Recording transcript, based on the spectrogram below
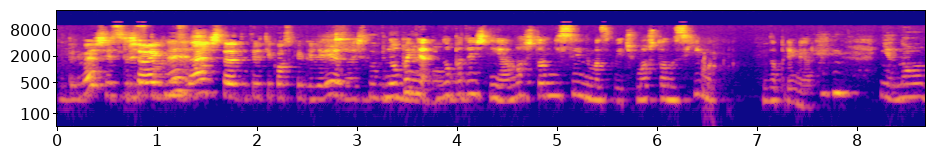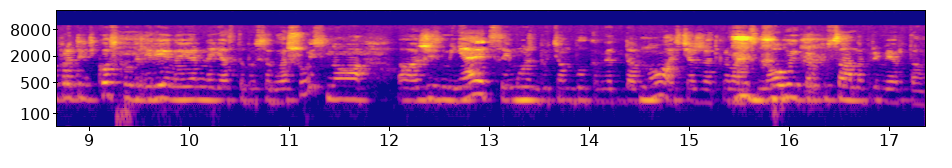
Ну, Понимаешь, если человек не знает, что это Третьяковская галерея, значит, он Ну, был. Ну, подожди, а может, он не сильный москвич, может, он из Химок, например. Нет, ну про Третьяковскую галерею, наверное, я с тобой соглашусь, но а, жизнь меняется, и, может быть, он был когда-то давно, а сейчас же открываются новые корпуса, например, там.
